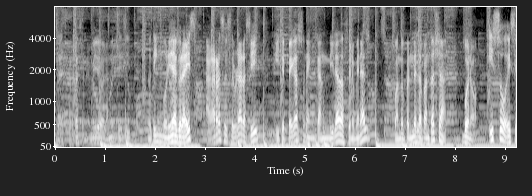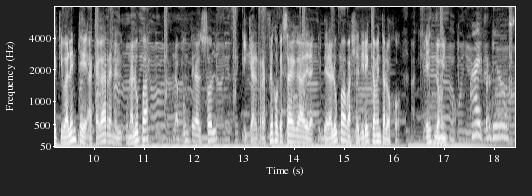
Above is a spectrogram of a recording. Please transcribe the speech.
te despertás en el medio de la noche y decís, no tengo ni idea qué hora es, agarras el celular así y te pegas una encandilada fenomenal cuando prendes la pantalla. Bueno, eso es equivalente a que agarren una lupa, la apunten al sol y que al reflejo que salga de la, de la lupa vaya directamente al ojo. Es lo mismo. Ay, por Dios.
